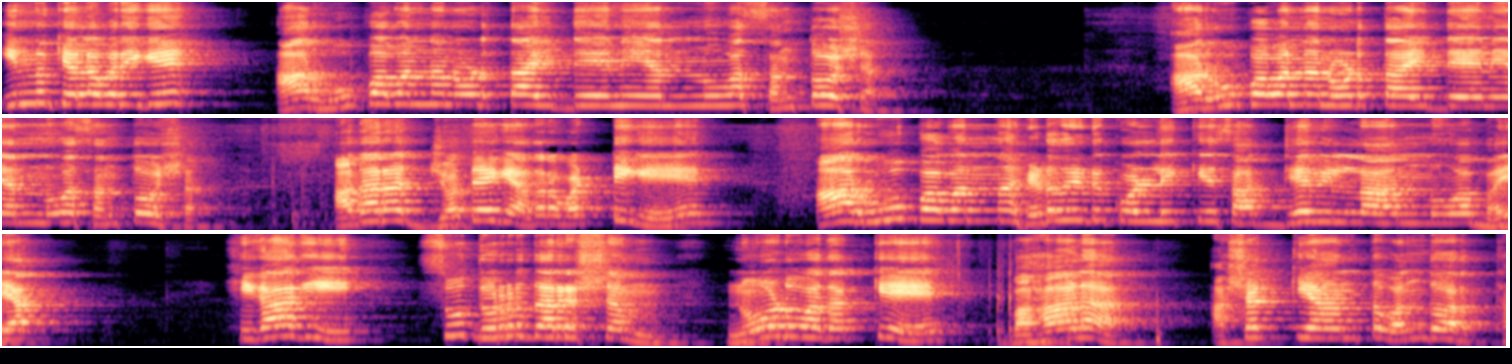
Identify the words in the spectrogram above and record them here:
ಇನ್ನು ಕೆಲವರಿಗೆ ಆ ರೂಪವನ್ನ ನೋಡ್ತಾ ಇದ್ದೇನೆ ಅನ್ನುವ ಸಂತೋಷ. ಆ ರೂಪವನ್ನು ನೋಡ್ತಾ ಇದ್ದೇನೆ ಅನ್ನುವ ಸಂತೋಷ. ಅದರ ಜೊತೆಗೆ, ಅದರ ಒಟ್ಟಿಗೆ ಆ ರೂಪವನ್ನು ಹಿಡಿದಿಟ್ಟುಕೊಳ್ಳಿಕ್ಕೆ ಸಾಧ್ಯವಿಲ್ಲ ಅನ್ನುವ ಭಯ. ಹೀಗಾಗಿ ಸುದುರ್ದರ್ಶಂ ನೋಡುವುದಕ್ಕೆ ಬಹಳ ಅಶಕ್ಯ ಅಂತ ಒಂದು ಅರ್ಥ.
